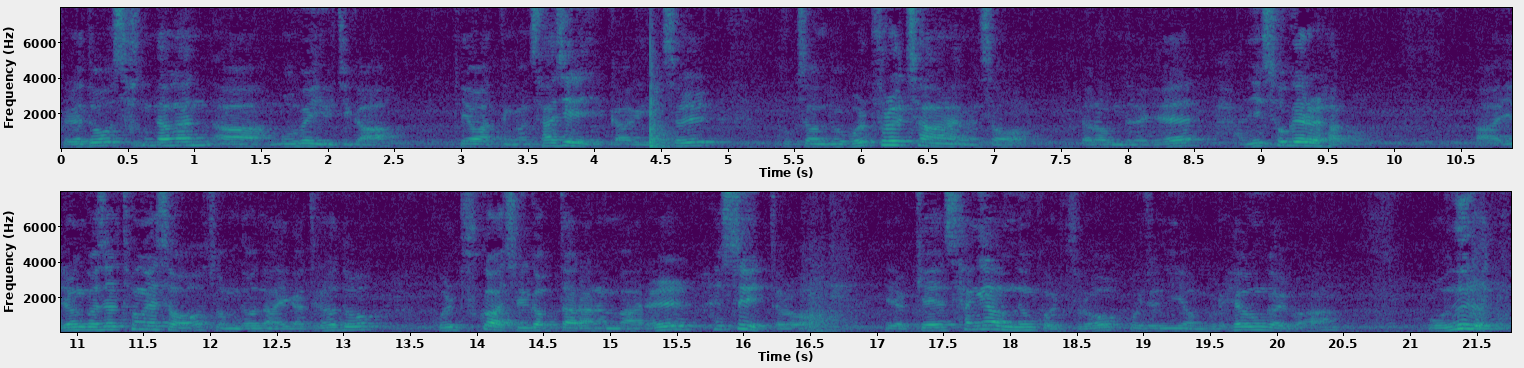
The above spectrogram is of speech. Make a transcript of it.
그래도 상당한 아, 몸의 유지가 되어왔던 건 사실이니까 이것을 국선도 골프를 창안하면서 여러분들에게 많이 소개를 하고 아, 이런 것을 통해서 좀 더 나이가 들어도 골프가 즐겁다라는 말을 할 수 있도록 이렇게 상해 없는 골프로 꾸준히 연구를 해온 결과 오늘은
